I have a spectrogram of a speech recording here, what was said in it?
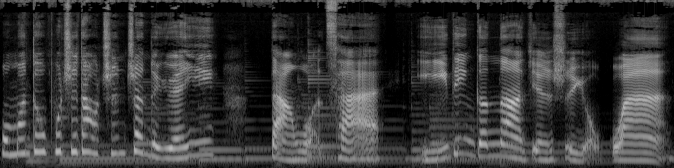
我们都不知道真正的原因，但我猜一定跟那件事有关。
